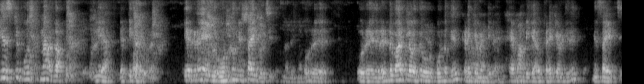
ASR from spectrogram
ஹையஸ்ட் போஸ்ட்னா அதுதான் இல்லையா? டெப்டி கலெக்டர் ஏற்கனவே எங்களுக்கு ஒண்ணு மிஸ் ஆகி போச்சு. ஒரு ஒரு ரெண்டு மார்க்ல வந்து ஒரு பொண்ணுக்கு கிடைக்க வேண்டியது. ஹேமாம்பிகாவுக்கு கிடைக்க வேண்டியது மிஸ் ஆயிடுச்சு.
